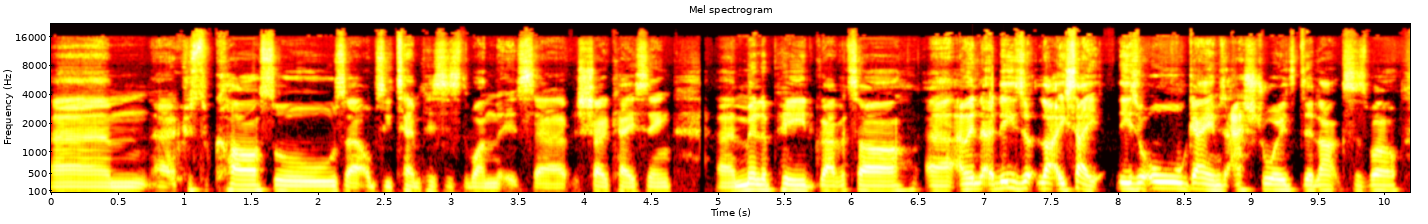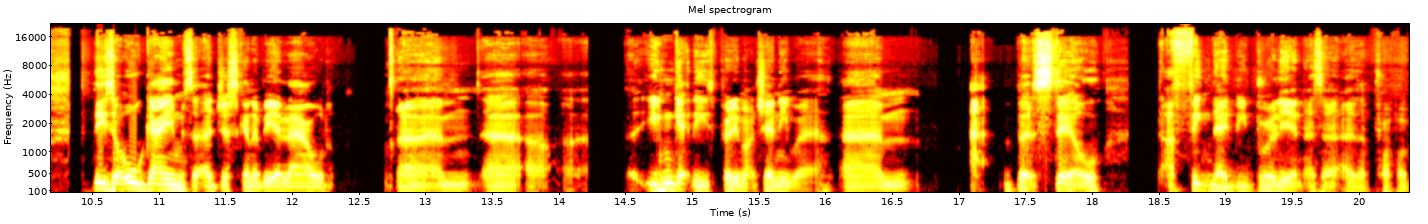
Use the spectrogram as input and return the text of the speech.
um, uh, Crystal Castles. Uh, obviously, Tempest is the one that it's uh, showcasing. Uh, Millipede, Gravitar. Uh, I mean, these are like I say, these are all games. Asteroids Deluxe as well. These are all games that are just going to be allowed. Um, uh, uh, you can get these pretty much anywhere, um, uh, but still, I think they'd be brilliant as a as a proper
